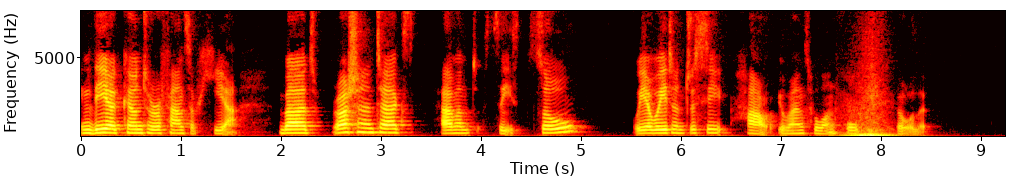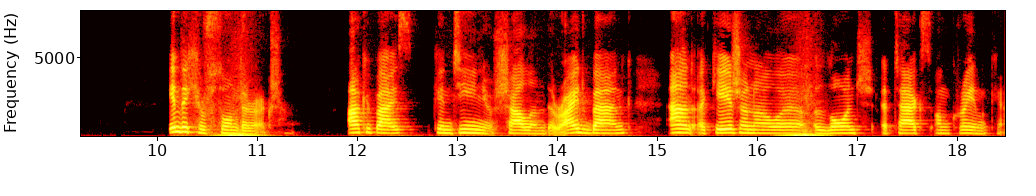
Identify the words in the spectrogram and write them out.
in their counteroffensive here, but Russian attacks haven't ceased. So we are waiting to see how events will unfold further. In the Kherson direction, occupiers continue shelling the right bank and occasionally launch attacks on Krynki.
